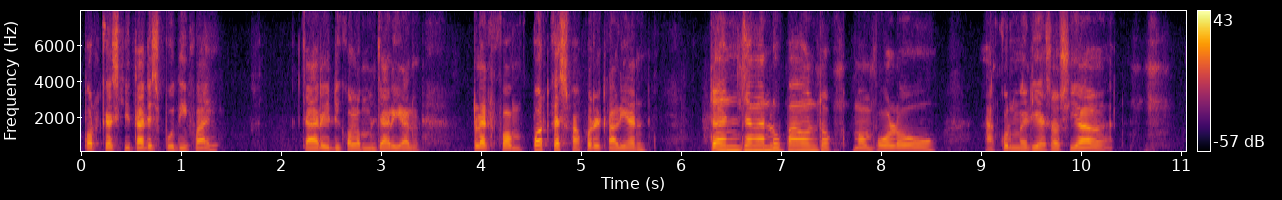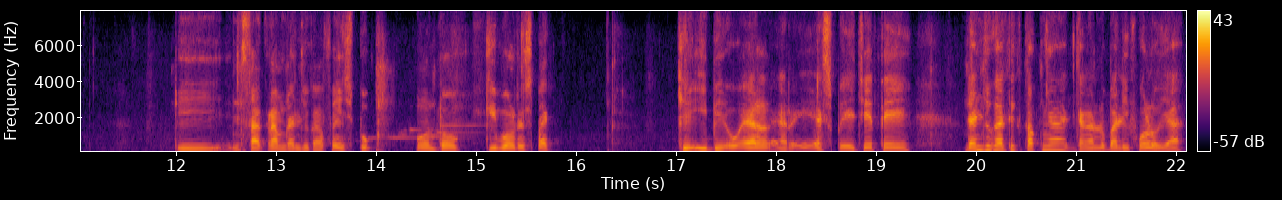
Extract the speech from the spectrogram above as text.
podcast kita di Spotify. Cari di kolom pencarian platform podcast favorit kalian. Dan jangan lupa untuk memfollow akun media sosial di Instagram dan juga Facebook untuk Gibol Respect G I B O L R E S P C T dan juga TikToknya jangan lupa di follow ya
